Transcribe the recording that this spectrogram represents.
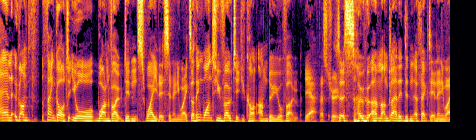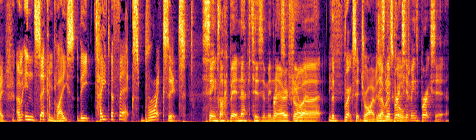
and um, thank God your one vote didn't sway this in any way, because I think once you voted, you can't undo your vote. Yeah, that's true. So, so um, I'm glad it didn't affect it in any way. Um, in second place, the Tate Effects Brexit. Seems like a bit of nepotism in Brexit there. If you uh. The Brexit Drive, is that isn't what it it's Brexit called? means Brexit.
